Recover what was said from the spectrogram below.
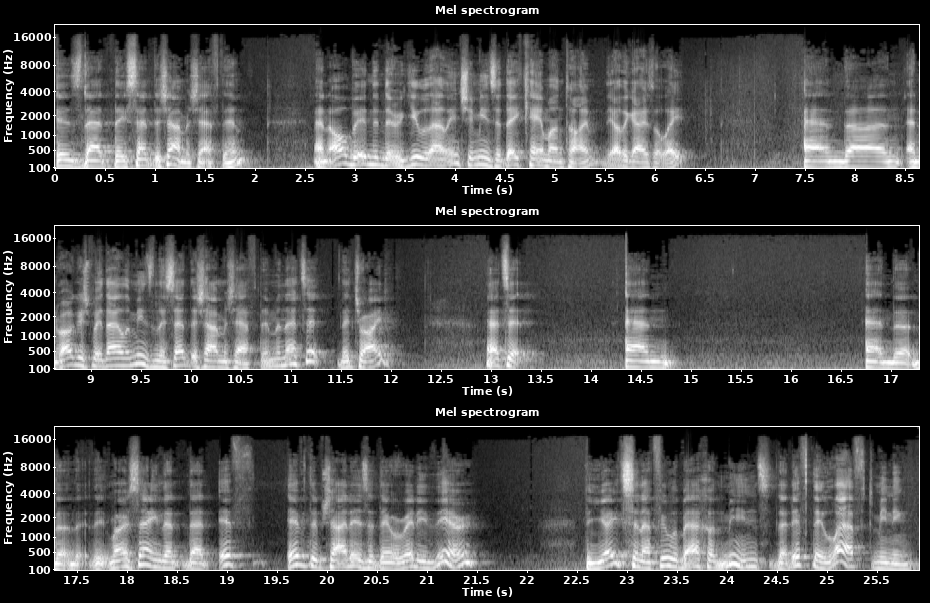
is that they sent the Shamash after him. And Al Be'idin the Regil Al means that they came on time, the other guys are late. And uh, and Ragish Daila means and they sent the Shamash after him, and that's it. They tried. That's it. And and the the, the, the we're saying that, that if if the pshat is that they were already there, the Yitzin Afilu Be'echad means that if they left, meaning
